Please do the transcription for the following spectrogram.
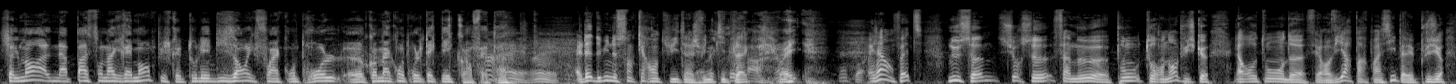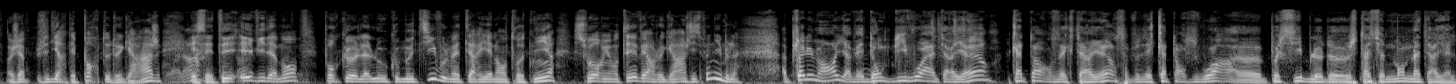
Seulement, elle n'a pas son agrément puisque tous les 10 ans, il faut un contrôle, comme un contrôle technique en fait. Ah, hein. Elle date de 1948. Hein, je vais une petite plaque. oui. Et là, en fait, nous sommes sur ce fameux euh, pont tournant, puisque la rotonde ferroviaire, par principe, avait plusieurs, je veux dire, des portes de garage. et c'était évidemment pour que la locomotive ou le matériel à entretenir soit orienté vers le garage disponible. Absolument. Il y avait donc 10 voies intérieures, 14 extérieures. Ça faisait 14 voies euh, possibles de stationnement de matériel.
